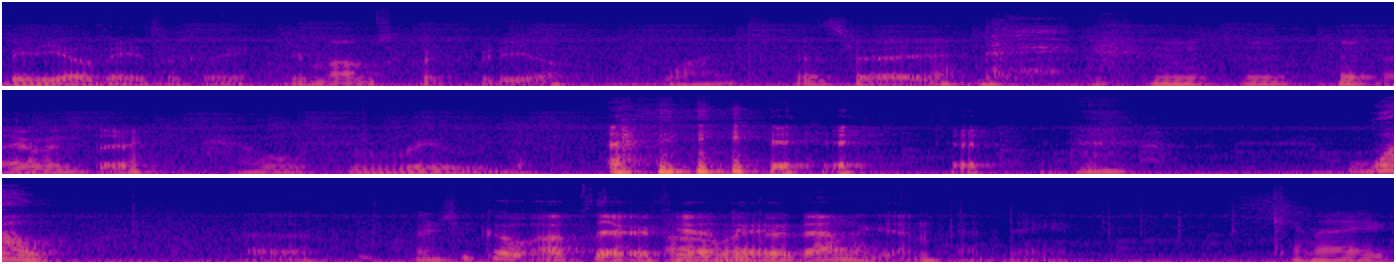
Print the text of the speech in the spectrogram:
video, basically. your mom's quick video. What? That's right. I went there. How rude. Whoa! Uh, Why'd you go up there if you Oh, had to go down again? God dang it. Can I?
